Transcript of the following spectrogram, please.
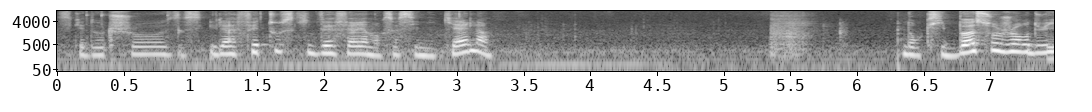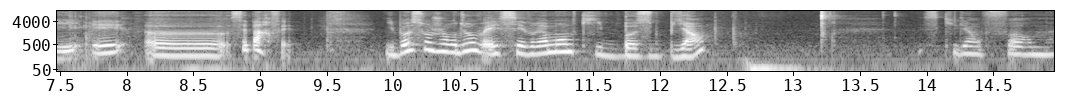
Est-ce qu'il y a d'autres choses? Il a fait tout ce qu'il devait faire, donc ça c'est nickel. Donc il bosse aujourd'hui et euh, c'est parfait. Il bosse aujourd'hui, on va essayer vraiment qu'il bosse bien. Est-ce qu'il est en forme?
